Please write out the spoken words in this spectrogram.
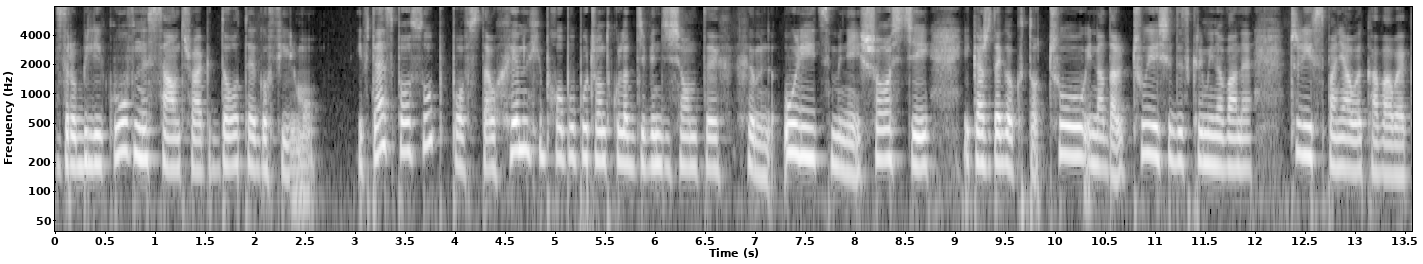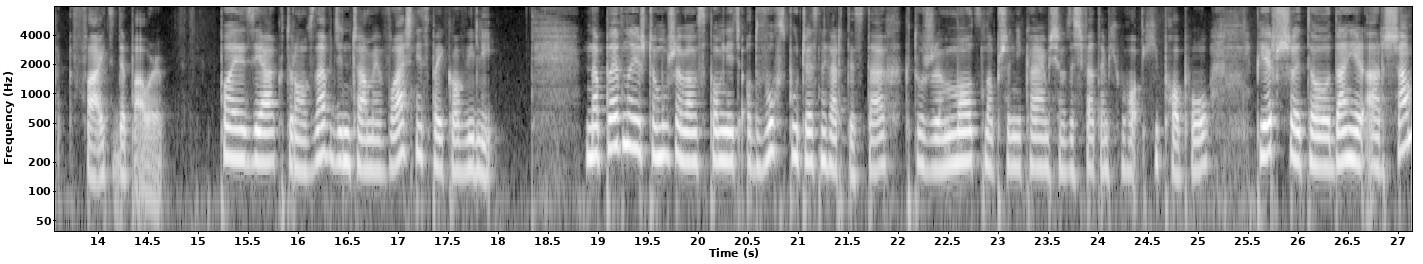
zrobili główny soundtrack do tego filmu. I w ten sposób powstał hymn hip-hopu początku lat 90., hymn ulic, mniejszości i każdego, kto czuł i nadal czuje się dyskryminowany, czyli wspaniały kawałek Fight the Power. Poezja, którą zawdzięczamy właśnie Spike'owi Lee. Na pewno jeszcze muszę Wam wspomnieć o dwóch współczesnych artystach, którzy mocno przenikają się ze światem hip-hopu. Pierwszy to Daniel Arsham,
